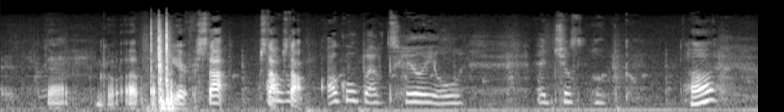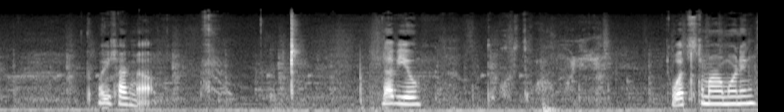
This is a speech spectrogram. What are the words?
Like that. And go up, up here. Stop. Stop, stop. I'll go bacterial. It just look. Huh? What are you talking about? Love you. What's tomorrow morning?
